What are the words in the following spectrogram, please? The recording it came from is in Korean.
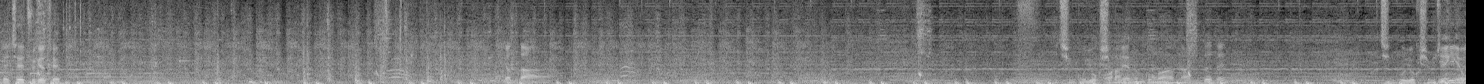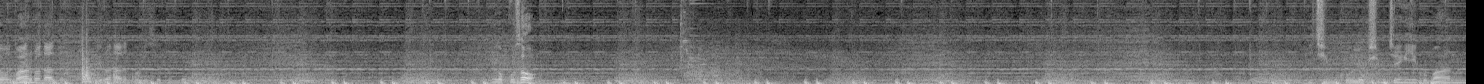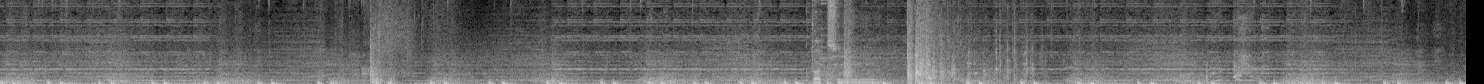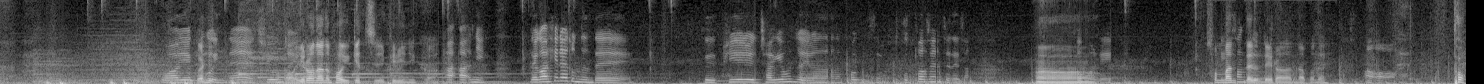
그래, 쟤 죽여 쟤. 꼈다 이 친구 욕심내는구만. 안, 안 되네? 이 친구 욕심쟁이였구만. 일어나는 일어나는 꼴이 슬픈데 이거 부숴. 이 친구 욕심쟁이구만. 그렇지. 와 얘 누가 그거 히- 있네. 지 혼자. 어. 일어나는 퍽 있겠지 비리니까 아 아니. 내가 힐 해줬는데 그빌 자기 혼자 일어나는 퍽 있으면 9% 되잖아. 아, 버버리. 손만 상태로. 대는데 일어났나 보네 어어. 어. 톡.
